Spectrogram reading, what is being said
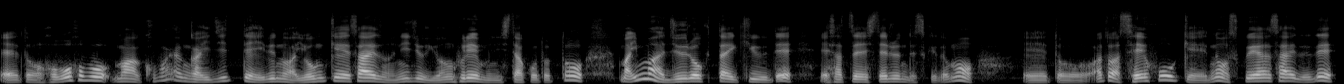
えーと、ほぼほぼまあ小林がいじっているのは 4K サイズの24フレームにしたことと、まあ、今は16対9で撮影してるんですけどもえーと、あとは正方形のスクエアサイズで、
